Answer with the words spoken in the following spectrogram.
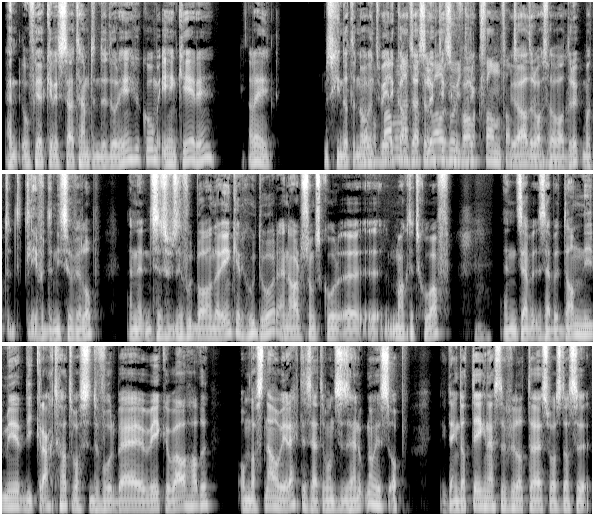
En hoeveel keer is Southampton er doorheen gekomen? Eén keer, hè? Allee, misschien dat er nog een tweede kans uit de lucht is gevallen. van, van ja, er was wel wat druk, maar het, leverde niet zoveel op. En het- ze, ze voetballen daar één keer goed door en Armstrong score, eh, eh, maakt het goed af. En ze hebben, ze hebben dan niet meer die kracht gehad wat ze de voorbije weken wel hadden, om dat snel weer recht te zetten. Want ze zijn ook nog eens op... Ik denk dat tegen Aston Villa thuis was dat ze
